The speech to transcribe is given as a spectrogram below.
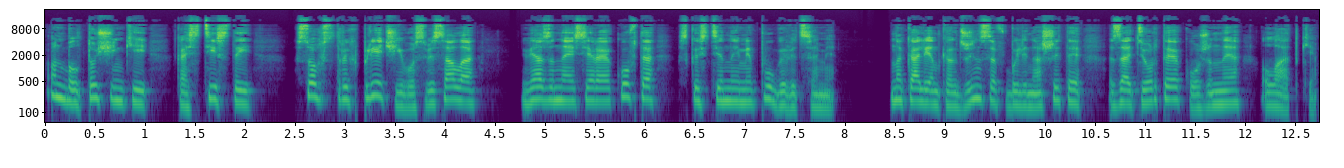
Он был тощенький, костистый, с острых плеч его свисала вязаная серая кофта с костяными пуговицами. На коленках джинсов были нашиты затертые кожаные латки.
